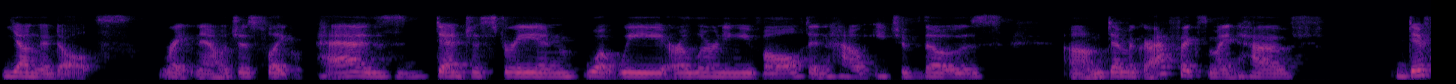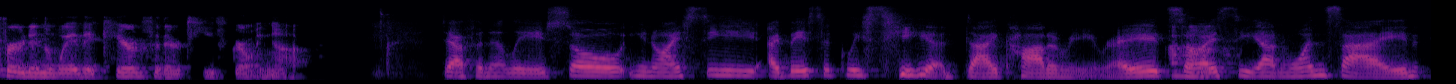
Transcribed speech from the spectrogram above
young adults right now? Just like has dentistry and what we are learning evolved, and how each of those um, demographics might have differed in the way they cared for their teeth growing up? Definitely. So, you know, I see, I basically see a dichotomy, right? Uh-huh. So I see on one side,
